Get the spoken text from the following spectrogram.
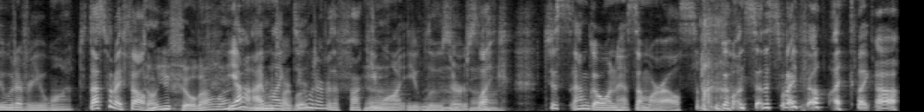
do whatever you want. That's what I felt. Don't you feel that way? Yeah, I'm like, do whatever the fuck yeah, you want, you losers. Yeah, like, just I'm going somewhere else. I'm going. So that's what I felt like. Like, oh,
